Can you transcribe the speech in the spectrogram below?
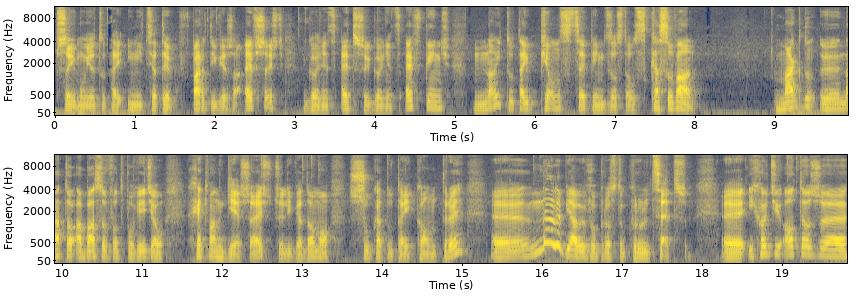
przejmuje tutaj inicjatywę. W partii wieża F6, goniec E3, goniec F5, no i tutaj pion z C5 został skasowany. Y, na to Abasow odpowiedział hetman G6, czyli wiadomo, szuka tutaj kontry, e, no ale biały po prostu król C3. E, I chodzi o to, że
